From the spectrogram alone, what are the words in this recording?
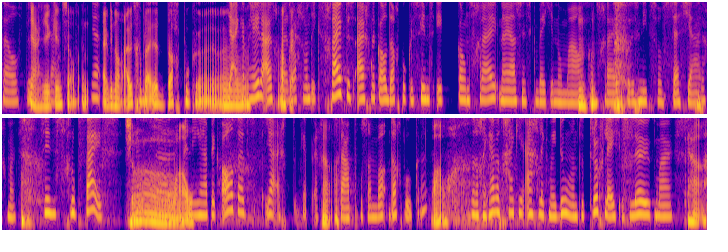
zelf. Ja, je kind zelf. En Ja. heb je dan uitgebreide dagboeken? eh, Ja, ik heb een hele uitgebreide Oké. dag. Want ik schrijf dus eigenlijk al dagboeken sinds ik kan schrijven. Nou ja, sinds ik een beetje normaal Mhm. kan schrijven. Dus niet zo'n zesjarig, maar sinds groep vijf. Zo, Dus, eh. En die heb ik altijd, ja, echt, ik heb echt Ja. stapels aan dagboeken. Wauw. Toen dacht ik, hè, wat ga ik hier eigenlijk mee doen? Want het teruglezen is leuk, maar Ja.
